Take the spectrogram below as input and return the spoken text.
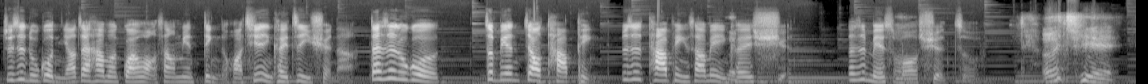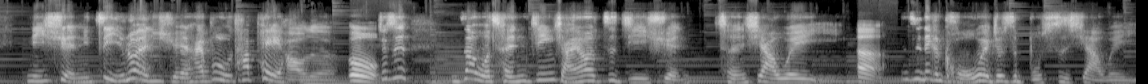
就是如果你要在他们官网上面订的话，其实你可以自己选啊。但是如果这边叫 topping，就是 topping 上面你可以选，但是没什么选择。而且你选你自己乱选，还不如他配好的。哦就是你知道，我曾经想要自己选成夏威夷，嗯，但是那个口味就是不是夏威夷。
